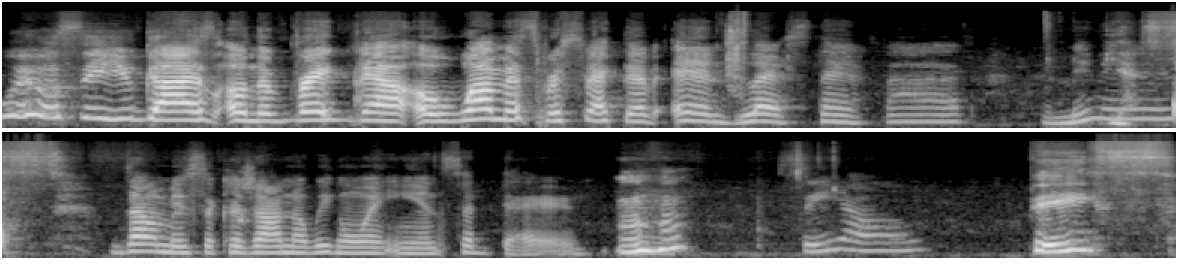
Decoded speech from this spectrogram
We will see you guys on the breakdown A woman's perspective in less than five minutes. Yes. Don't miss it because y'all know we're going in today. hmm See y'all. Peace.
